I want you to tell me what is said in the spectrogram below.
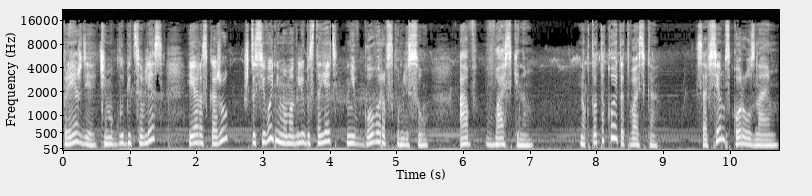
Прежде чем углубиться в лес, я расскажу, что сегодня мы могли бы стоять не в Говоровском лесу, а в Васькином. Но кто такой этот Васька? Совсем скоро узнаем.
